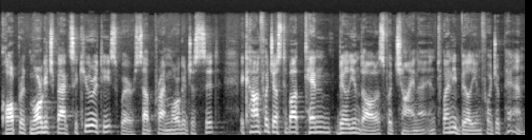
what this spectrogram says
Corporate mortgage backed securities, where subprime mortgages sit, account for just about $10 billion for China and 20 billion for Japan.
